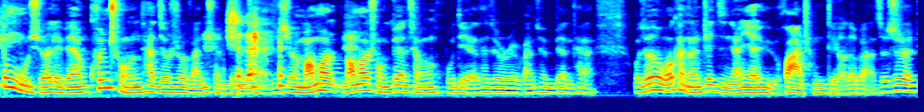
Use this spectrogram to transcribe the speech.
动物学里边，昆虫它就是完全变态，就是毛毛毛毛虫变成蝴蝶，它就是完全变态。我觉得我可能这几年也羽化成蝶了吧，就是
